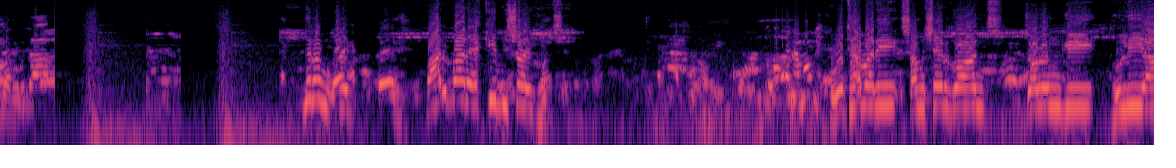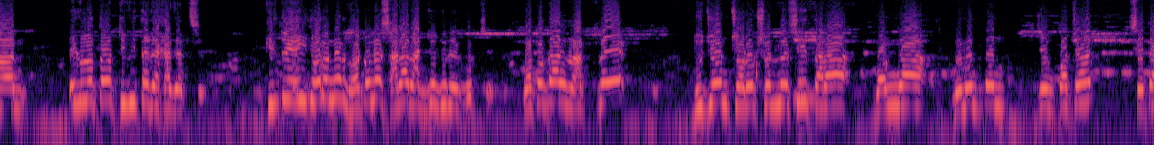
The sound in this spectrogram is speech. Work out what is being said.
আমাদের দেখুন বারবার একই বিষয় ঘটছে। রোথাবাড়ি শামশেরগঞ্জ জলঙ্গি ধুলিয়ান এগুলো তো টিভিতে দেখা যাচ্ছে। কিন্তু এই ধরনের ঘটনা সারা রাজ্য জুড়ে ঘটছে। গতকাল রাত্রে দুজন চরক সন্ন্যাসী, তারা গঙ্গা নিমন্ত্রণ যে উপাচার, সেটা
